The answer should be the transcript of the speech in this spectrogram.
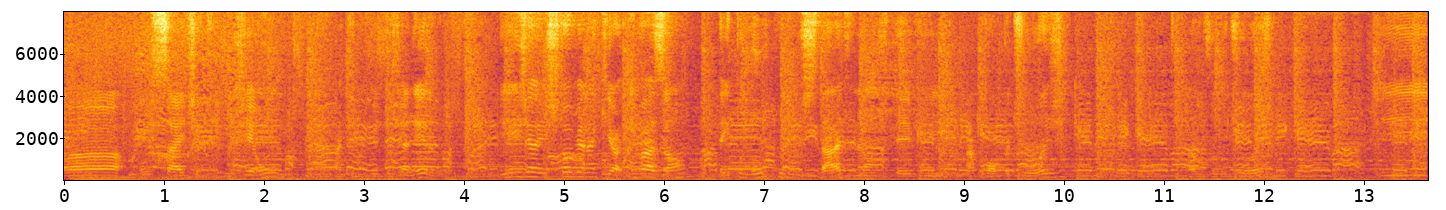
uh, o site aqui G1, aqui no Rio de Janeiro, e já estou vendo aqui, ó, invasão, tem tumulto no estádio, né, onde teve a Copa de hoje, é o jogo de hoje, e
